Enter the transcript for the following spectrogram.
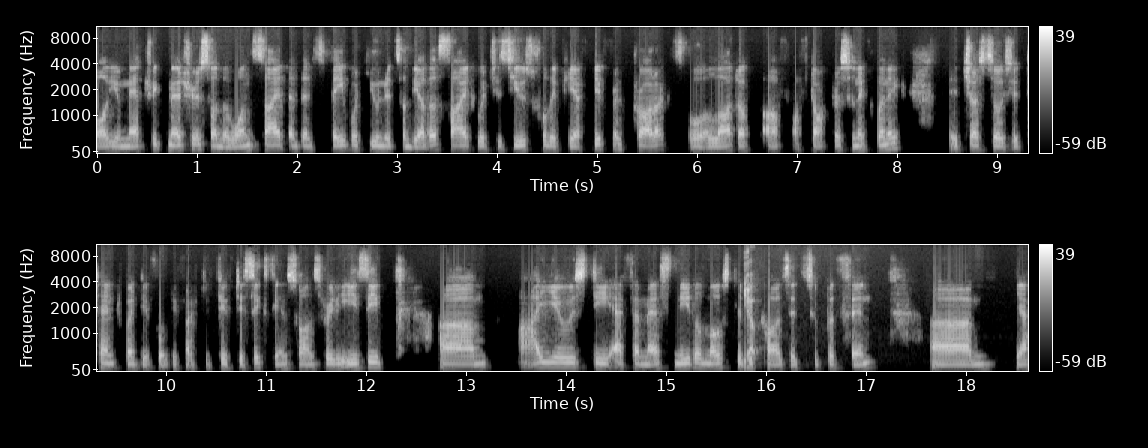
volumetric measures on the one side and then Speywood units on the other side, which is useful if you have different products or a lot of, of, of doctors in a clinic. It just shows you 10, 20, 40, 50, 50 60, and so on. It's really easy. Um, I use the FMS needle mostly yep. because it's super thin. Um, yeah.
